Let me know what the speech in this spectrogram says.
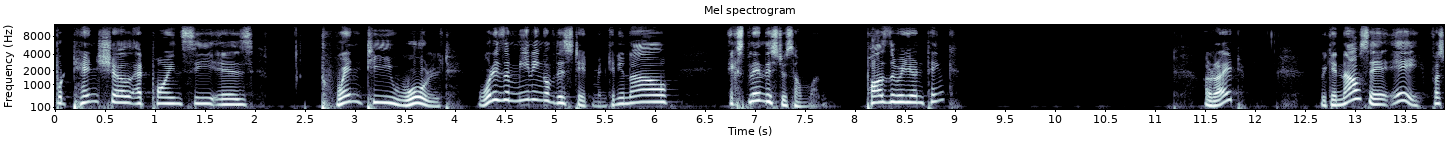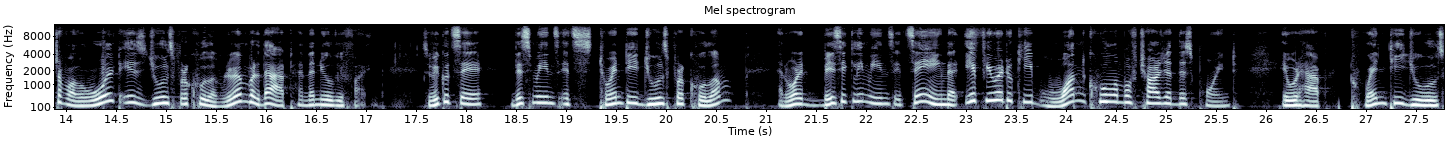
potential at point C is 20 volt, what is the meaning of this statement? Can you now explain this to someone? Pause the video and think. All right. We can now say, hey, first of all, volt is joules per coulomb. Remember that, and then you'll be fine. So we could say this means it's 20 joules per coulomb. And what it basically means, it's saying that if you were to keep one coulomb of charge at this point, it would have 20 joules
